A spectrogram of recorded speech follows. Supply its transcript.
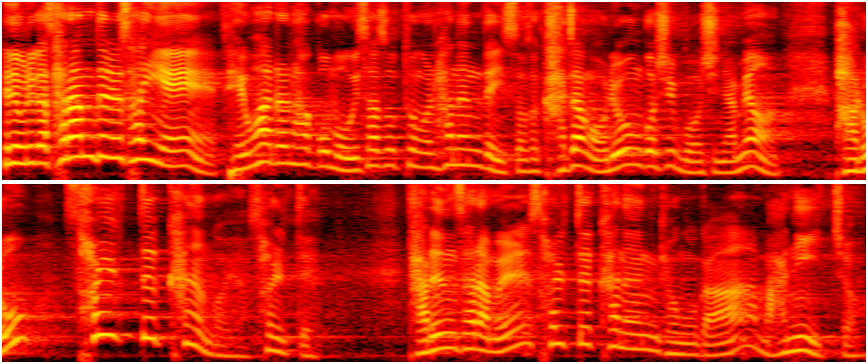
근데 우리가 사람들 사이에 대화를 하고 뭐 의사소통을 하는 데 있어서 가장 어려운 것이 무엇이냐면 바로 설득하는 거예요. 설득. 다른 사람을 설득하는 경우가 많이 있죠.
